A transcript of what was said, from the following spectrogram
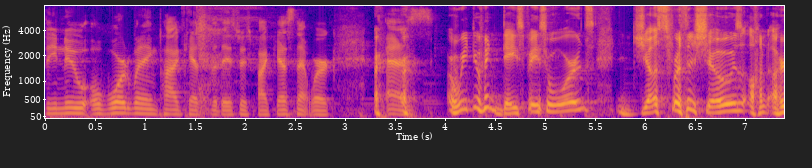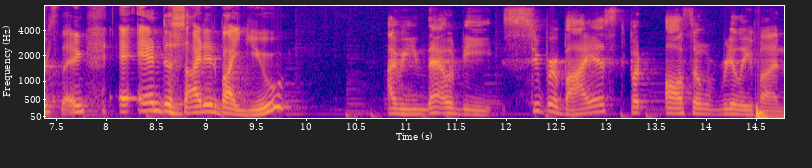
the new award-winning podcast of the Dayspace Podcast Network. As Are we doing Dayspace Awards just for the shows on our thing and decided by you? I mean, that would be super biased, but also really fun.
